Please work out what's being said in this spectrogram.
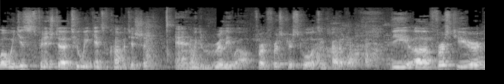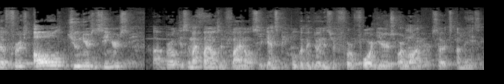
Well, we just finished uh, two weekends of competition, and we did really well. For a first year school, it's incredible. The uh, first year, the first, all juniors and seniors uh, broke the semifinals and finals against people who have been doing this for four years or longer, so it's amazing.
